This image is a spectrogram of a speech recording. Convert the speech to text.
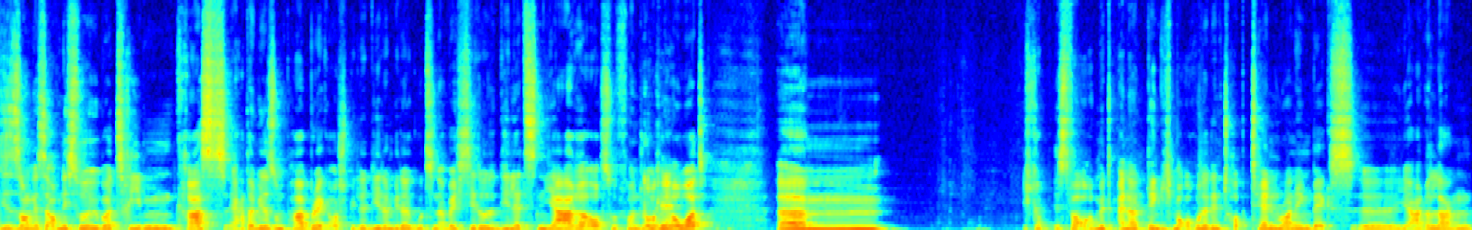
diese Saison ist auch nicht so übertrieben krass. Er hat da wieder so ein paar Breakout-Spiele, die dann wieder gut sind. Aber ich sehe so die letzten Jahre auch so von Jordan Okay. Howard. Ähm, ich glaube, es war auch mit einer, denke ich mal, auch unter den Top 10 Running Backs äh, jahrelang.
